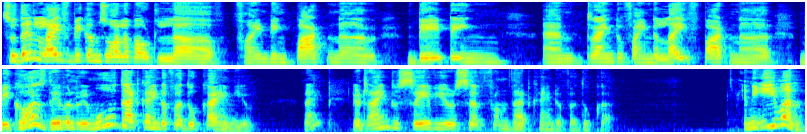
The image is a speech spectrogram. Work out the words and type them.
So then life becomes all about love, finding partner, dating, and trying to find a life partner because they will remove that kind of a dukkha in you, right? You're trying to save yourself from that kind of a dukkha. And even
